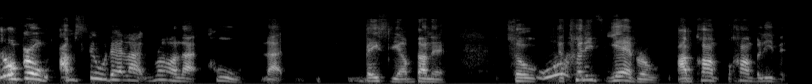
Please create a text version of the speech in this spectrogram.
no, bro, I'm still there, like, raw, like, cool, like, basically, I've done it. So What? the 20th, yeah, bro, I can't, I can't believe it.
